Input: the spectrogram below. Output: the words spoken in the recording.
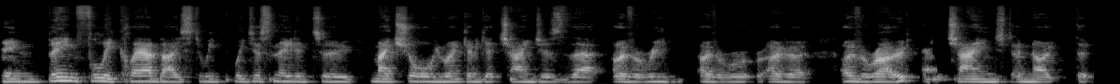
Then being fully cloud based, we, we just needed to make sure we weren't going to get changes that overread over over overrode and changed a note that,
